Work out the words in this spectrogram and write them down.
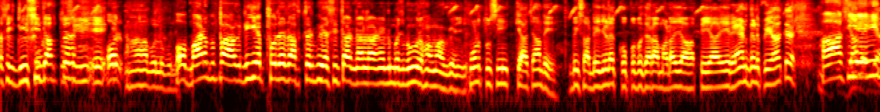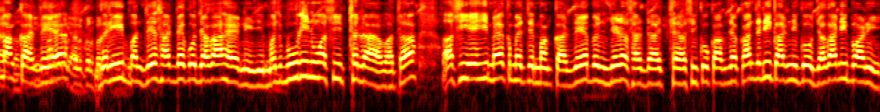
ਅਸੀਂ ਡੀਸੀ ਦਫ਼ਤਰ ਔਰ ਹਾਂ ਬੋਲੋ ਬੋਲੋ। ਉਹ ਵਣ ਵਿਭਾਗ ਡੀਐਫਓ ਦੇ ਦਫ਼ਤਰ ਵੀ ਅਸੀਂ ਧਰਨਾ ਲਾਣੇ ਨੂੰ ਮਜਬੂਰ ਹੋਵਾਂਗੇ ਹੁਣ ਤੁਸੀਂ ਕਿਆ ਚਾਹੁੰਦੇ? ਵੀ ਸਾਡੇ ਜਿਹੜਾ ਕੁੱਪ ਵਗੈਰਾ ਮਾੜਾ ਜਿਹਾ ਪਿਆ ਇਹ ਰਹਿਣ ਦੇਣ ਪਿਆ ਕਿ ਹਾਂ ਅਸੀਂ ਇਹੀ ਮੰਗ ਕਰਦੇ ਆ। ਗਰੀਬ ਬੰਦੇ ਸਾਡੇ ਕੋਲ ਜਗ੍ਹਾ ਹੈ ਨਹੀਂ ਜੀ। ਮਜਬੂਰੀ ਨੂੰ ਅਸੀਂ ਇੱਥੇ ਲਾਇਆ ਵਾ ਤਾਂ। ਅਸੀਂ ਇਹੀ ਮਹਿਕਮੇ ਤੇ ਮੰਗ ਕਰਦੇ ਆ ਵੀ ਜਿਹੜਾ ਸਾਡਾ ਇੱਥੇ ਅਸੀਂ ਕੋਈ ਕਬਜ਼ਾ ਕੰਧ ਨਹੀਂ ਕਰਨੀ ਕੋਈ ਜਗ੍ਹਾ ਨਹੀਂ ਪਾਣੀ।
